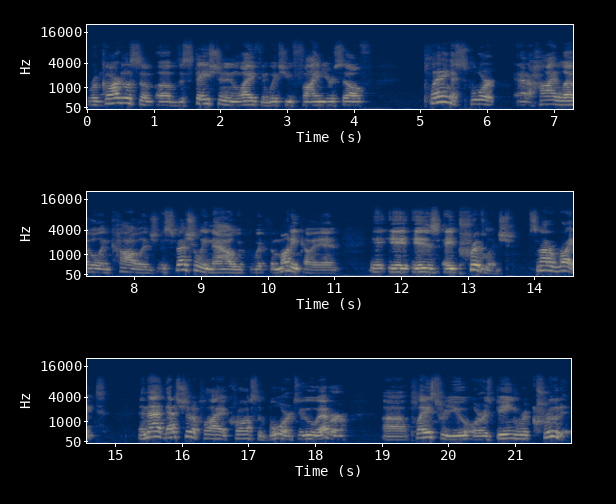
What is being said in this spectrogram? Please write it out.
regardless of, of the station in life in which you find yourself, playing a sport at a high level in college, especially now with, with the money coming in, it, it is a privilege. It's not a right. And that, that should apply across the board to whoever uh, plays for you or is being recruited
